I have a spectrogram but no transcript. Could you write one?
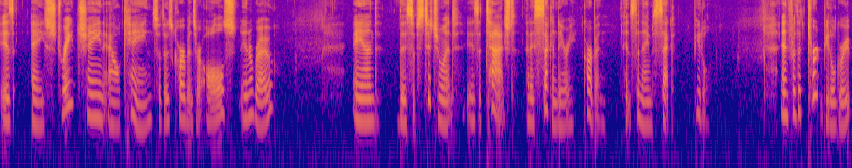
is a straight chain alkane, so those carbons are all in a row, and the substituent is attached at a secondary carbon, hence the name sec-butyl. And for the tert-butyl group,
